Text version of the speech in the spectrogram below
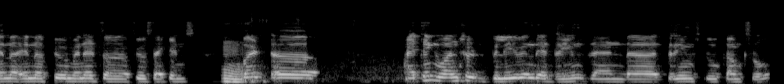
in a, in a few minutes or a few seconds Mm. but uh, i think one should believe in their dreams and uh, dreams do come true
